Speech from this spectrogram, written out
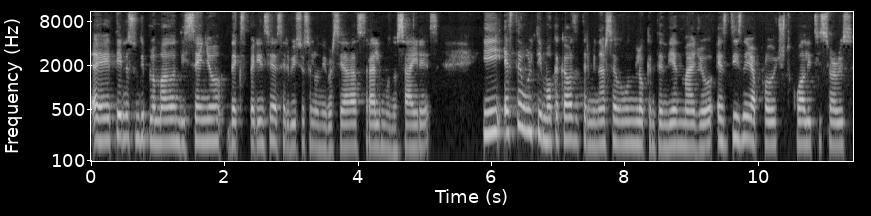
Eh, tienes un diplomado en diseño de experiencia de servicios en la Universidad Astral en Buenos Aires. Y este último que acabas de terminar, según lo que entendí en mayo, es Disney Approach to Quality Service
